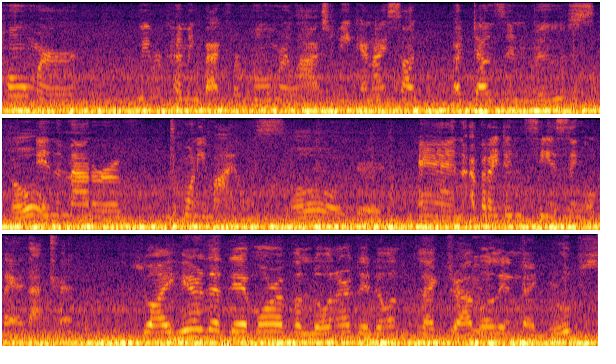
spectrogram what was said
Homer, coming back from Homer last week, and I saw a dozen moose Oh. in the matter of 20 miles. Oh, okay. And but I didn't see a single bear that trip. So I hear that they're more of a loner. They don't like travel in like groups.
